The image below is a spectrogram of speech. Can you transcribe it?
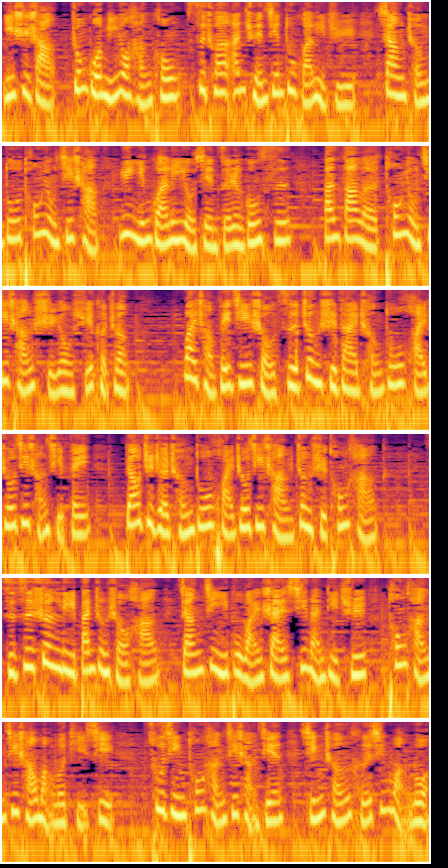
仪式上，中国民用航空四川安全监督管理局向成都通用机场运营管理有限责任公司。颁发了通用机场使用许可证，外场飞机首次正式在成都怀州机场起飞，标志着成都怀州机场正式通航。此次顺利颁证首航，将进一步完善西南地区通航机场网络体系，促进通航机场间形成核心网络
